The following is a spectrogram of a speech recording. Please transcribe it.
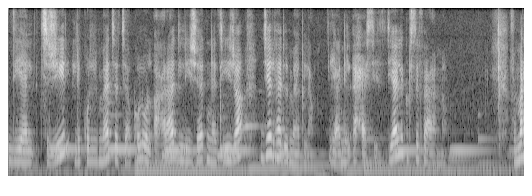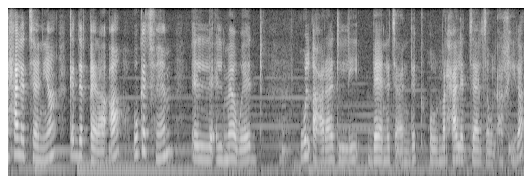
ديال التسجيل لكل ما تتاكل والأعراض اللي جات نتيجة ديال هاد الماكلة يعني الأحاسيس ديالك بصفة عامة. في المرحلة الثانية كدير قراءة وكتفهم المواد والأعراض اللي بانت عندك والمرحلة الثالثة والأخيرة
